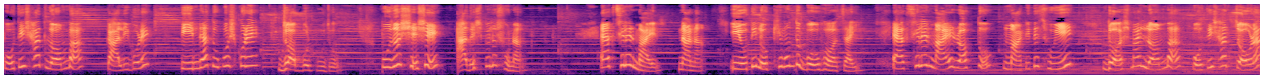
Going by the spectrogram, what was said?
পঁচিশ হাত লম্বা কালীগড়ে তিন রাত উপোস করে জব্বর পুজো। পুজোর শেষে আদেশ পেল সোনা। এক ছেলের মায়ের না না এ অতি লক্ষ্মীমন্ত বউ হওয়া চাই। এক ছেলের মায়ের রক্ত মাটিতে ছুঁয়ে দশ মাইল লম্বা পঁচিশ হাত চওড়া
